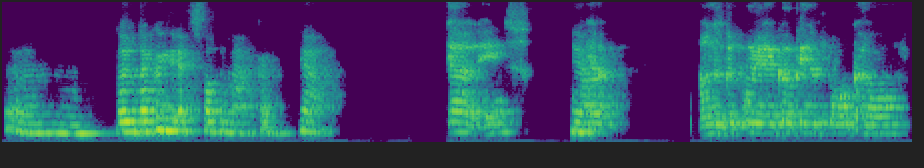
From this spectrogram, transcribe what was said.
um, daar, daar kun je echt stappen maken. Ja, ja eens. ja. ja. Anders kom je ook in het valkuil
